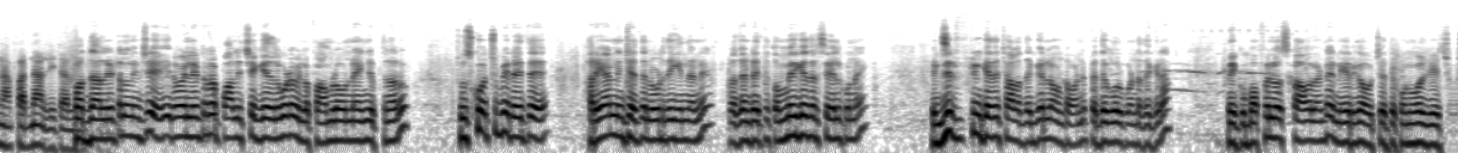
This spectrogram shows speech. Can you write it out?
అన్న పద్నాలుగు లీటర్లు. పద్నాలుగు లీటర్ల నుంచి ఇరవై లీటర్ల పాలు ఇచ్చే గేదెలు కూడా వీళ్ళ ఫామ్లో ఉన్నాయని చెప్తున్నారు. చూసుకోవచ్చు మీరైతే హర్యానా నుంచి అయితే లోడ్ దిగిందండి. ప్రజెంట్ అయితే తొమ్మిది గేదెలు సేల్కున్నాయి. ఎగ్జిట్ ఫిఫ్టీన్కి అయితే చాలా దగ్గరలో ఉంటామండి పెద్ద గోల్కొండ దగ్గర. మీకు బఫెలోస్ కావాలంటే నేరుగా వచ్చి అయితే కొనుగోలు చేయొచ్చు.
